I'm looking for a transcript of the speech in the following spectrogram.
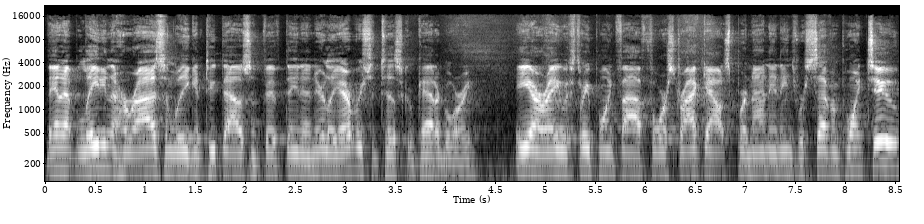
They ended up leading the Horizon League in 2015 in nearly every statistical category. ERA was 3.54, strikeouts per nine innings were 7.2,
